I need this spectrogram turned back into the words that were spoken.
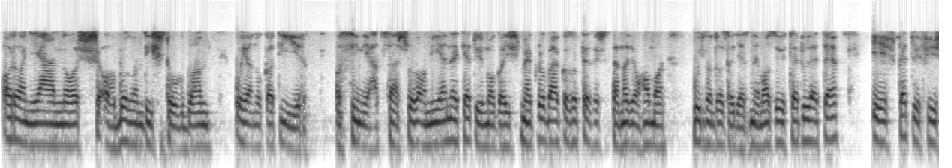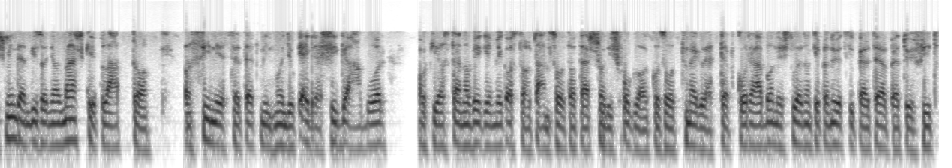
Arany János a bolondistókban olyanokat ír a színjátszásról, amilyeneket, ő maga is megpróbálkozott ez, és aztán nagyon hamar úgy gondolta, hogy ez nem az ő területe, és Petőfi is minden bizonyal másképp látta a színészetet, mint mondjuk Egresi Gábor, aki aztán a végén még asztaltáncoltatással is foglalkozott meglettebb korában, és tulajdonképpen ő cipelte el Petőfit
